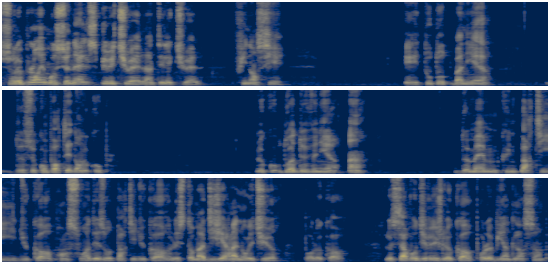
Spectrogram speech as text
Sur le plan émotionnel, spirituel, intellectuel, financier et toute autre manière de se comporter dans le couple, le couple doit devenir un. De même qu'une partie du corps prend soin des autres parties du corps, l'estomac digère la nourriture pour le corps, le cerveau dirige le corps pour le bien de l'ensemble,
